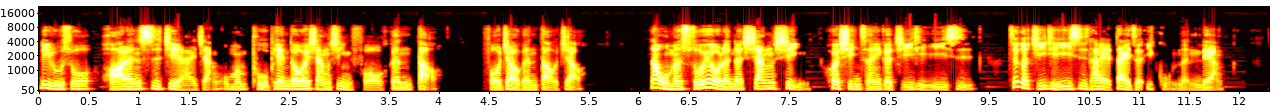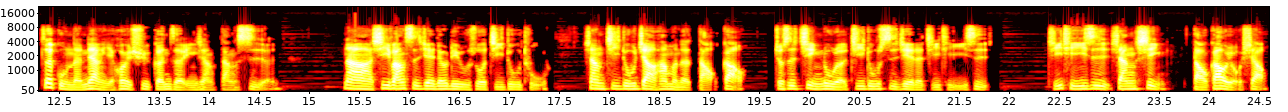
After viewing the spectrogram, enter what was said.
例如说，华人世界来讲，我们普遍都会相信佛跟道，佛教跟道教。那我们所有人的相信会形成一个集体意识，这个集体意识它也带着一股能量，这股能量也会去跟着影响当事人。那西方世界就例如说基督徒，像基督教他们的祷告就是进入了基督世界的集体意识，集体意识相信祷告有效，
